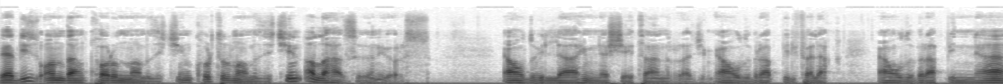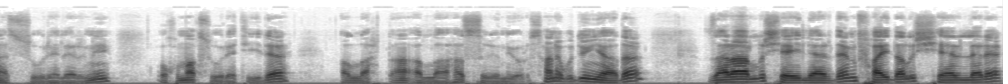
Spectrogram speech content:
ve biz ondan korunmamız için, kurtulmamız için Allah'a sığınıyoruz. Euzu billahi mineşşeytanirracim. Euzu bi rabbil felak. Euzu bi rabbin nas surelerini okumak suretiyle Allah'tan Allah'a sığınıyoruz. Hani bu dünyada zararlı şeylerden faydalı şerlere,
